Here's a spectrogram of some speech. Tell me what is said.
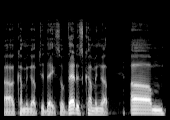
uh, coming up today. So that is coming up. Um,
